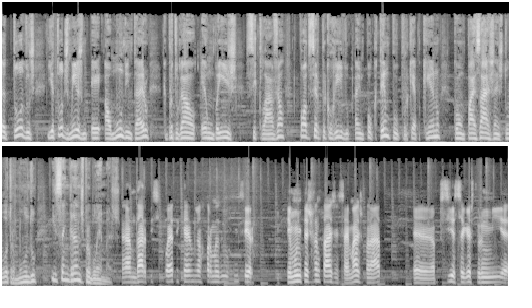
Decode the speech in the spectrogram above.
a todos, e a todos mesmo, é ao mundo inteiro, que Portugal é um país ciclável, pode ser percorrido em pouco tempo, porque é pequeno, com paisagens do outro mundo e sem grandes problemas. Andar de bicicleta que é a melhor forma de o conhecer tem muitas vantagens, sai mais barato, uh, aprecia-se a gastronomia,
